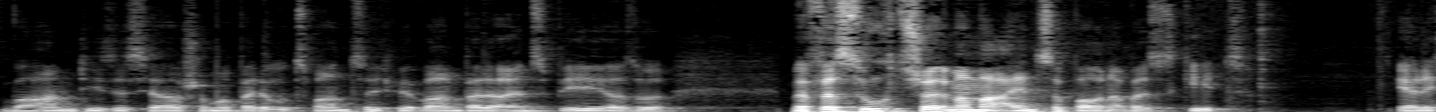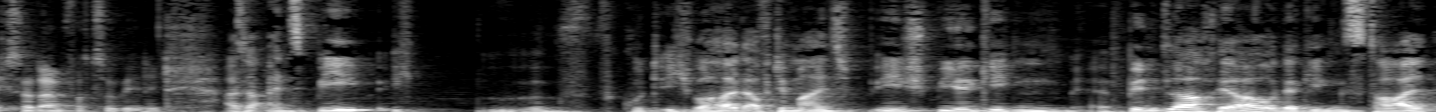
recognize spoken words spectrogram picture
waren dieses Jahr schon mal bei der U20, wir waren bei der 1B, also man versucht es schon immer mal einzubauen, aber es geht ehrlich gesagt einfach zu wenig. Also 1B, ich, gut, ich war halt auf dem 1B-Spiel gegen äh, Bindlach, ja, oder gegen Stal.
